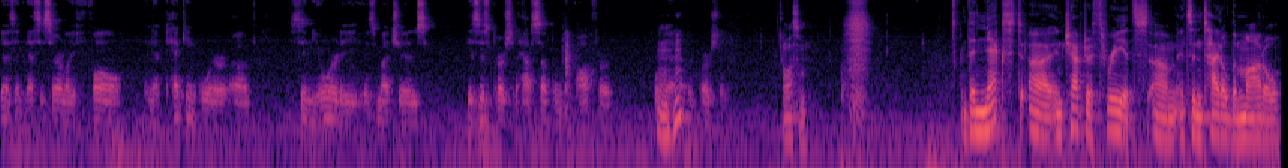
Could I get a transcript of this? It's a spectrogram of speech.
doesn't necessarily fall in a pecking order of seniority as much as does this person have something to offer for mm-hmm. that other person. Awesome. The next uh, in chapter three, it's um, it's entitled the model,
